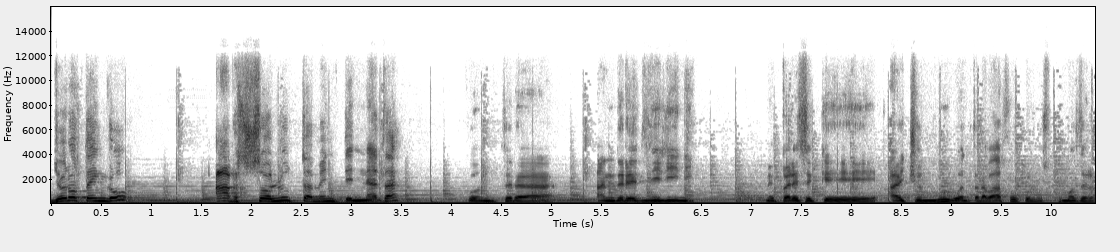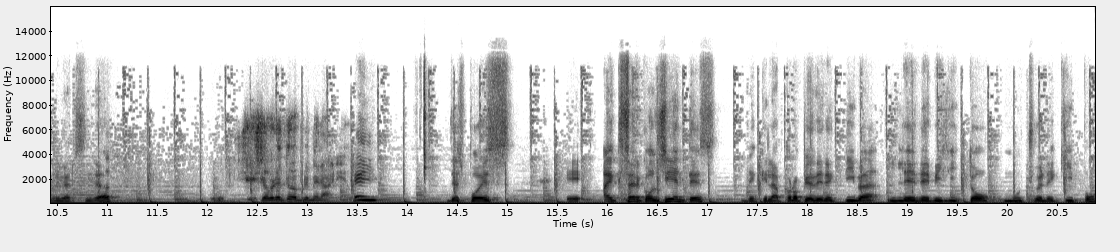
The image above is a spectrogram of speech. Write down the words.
yo no tengo absolutamente nada contra Andrés Lilini. Me parece que ha hecho un muy buen trabajo con los Pumas de la universidad. Sí, sobre todo el primer año. Hey. Después eh, hay que ser conscientes de que la propia directiva le debilitó mucho el equipo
